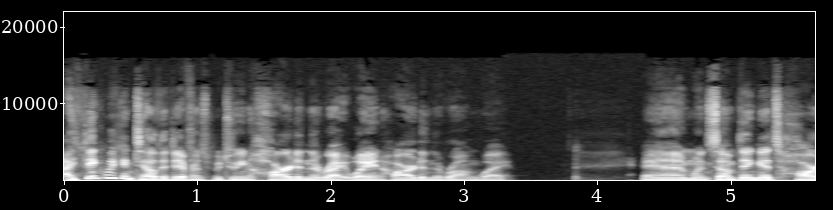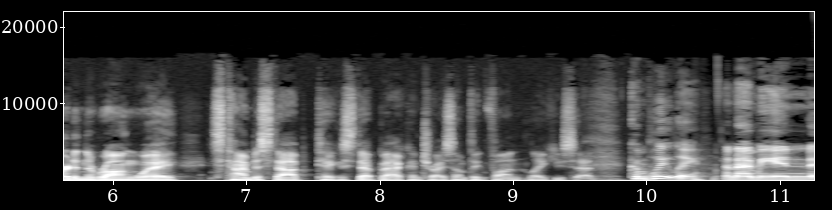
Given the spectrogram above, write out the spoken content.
I think we can tell the difference between hard in the right way and hard in the wrong way. And when something gets hard in the wrong way, it's time to stop, take a step back, and try something fun, like you said. Completely. And I mean,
